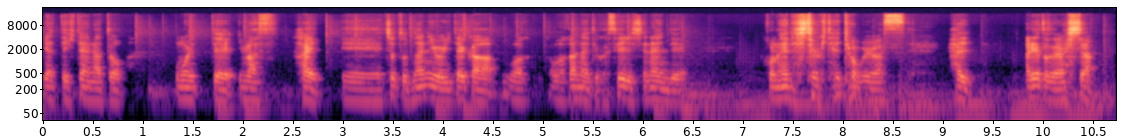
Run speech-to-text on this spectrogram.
やっていきたいなと思っています。はい、えー、ちょっと何を言いたいかわ分かんないというか整理してないんでこの辺にしておきたいと思います。はい。ありがとうございました。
